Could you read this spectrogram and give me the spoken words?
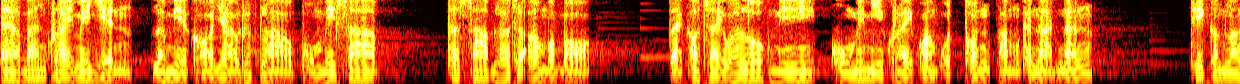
แอร์บ้านใครไม่เย็นแล้วเมียขอหย่าหรือเปล่า ผมไม่ทราบ ถ้าทราบแล้วจะเอามาบอก แต่เข้าใจว่าโลกนี้คงไม่มีใครความอดทนต่ำขนาดนั้น ที่กำลัง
